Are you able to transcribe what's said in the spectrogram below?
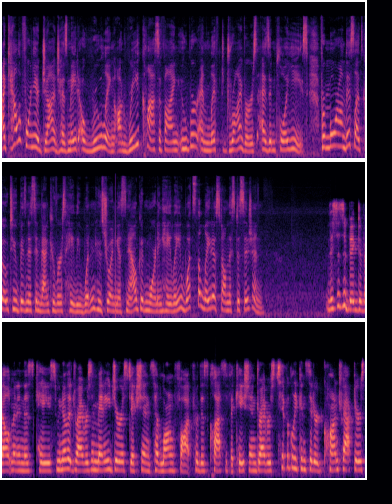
A California judge has made a ruling on reclassifying Uber and Lyft drivers as employees. For more on this, let's go to Business in Vancouver's Hayley Woodin, who's joining us now. Good morning, Hayley. What's the latest on this decision? This is a big development in this case. We know that drivers in many jurisdictions have long fought for this classification. Drivers typically considered contractors,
